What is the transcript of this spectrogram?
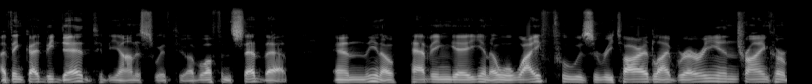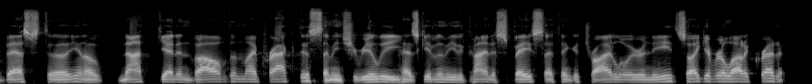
I think I'd be dead, to be honest with you. I've often said that. And, you know, having a, you know, a wife who is a retired librarian trying her best to, you know, not get involved in my practice. I mean, she really has given me the kind of space I think a trial lawyer needs. So I give her a lot of credit.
